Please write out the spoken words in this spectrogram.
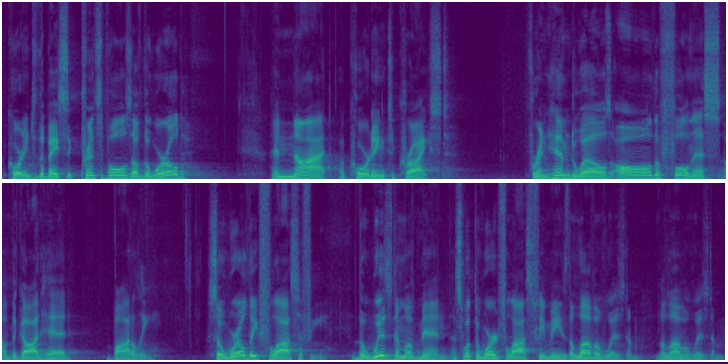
according to the basic principles of the world, and not according to Christ. For in him dwells all the fullness of the Godhead bodily. So, worldly philosophy, the wisdom of men, that's what the word philosophy means the love of wisdom, the love of wisdom.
